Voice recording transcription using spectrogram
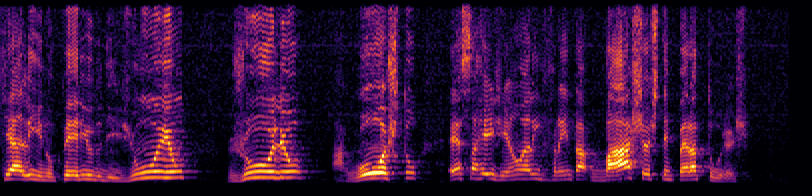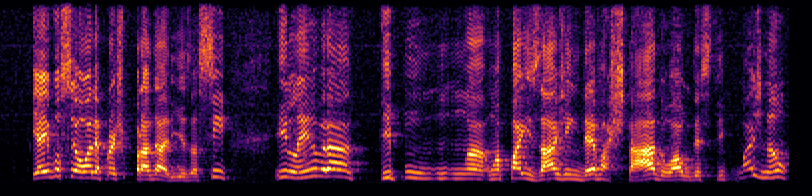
que ali no período de junho, julho, agosto, essa região ela enfrenta baixas temperaturas. E aí você olha para as pradarias assim e lembra tipo uma, uma paisagem devastada ou algo desse tipo, mas não,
